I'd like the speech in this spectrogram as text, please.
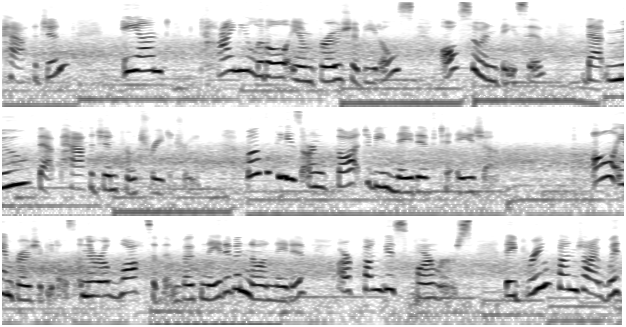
pathogen and tiny little ambrosia beetles, also invasive, that move that pathogen from tree to tree. Both of these are thought to be native to Asia. All ambrosia beetles, and there are lots of them, both native and non-native, are fungus farmers. They bring fungi with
